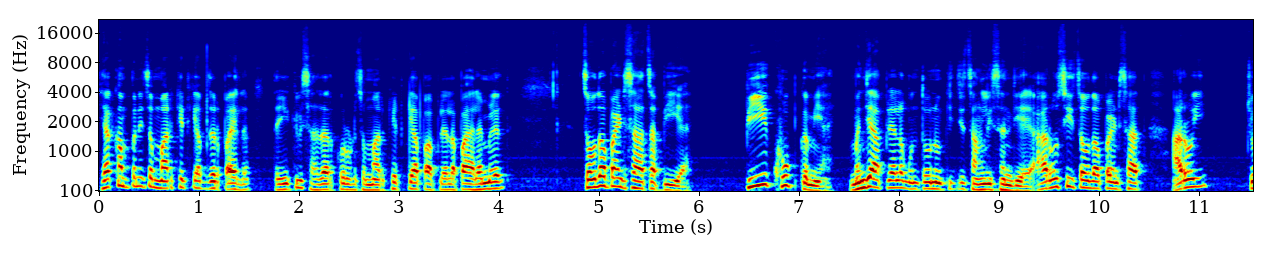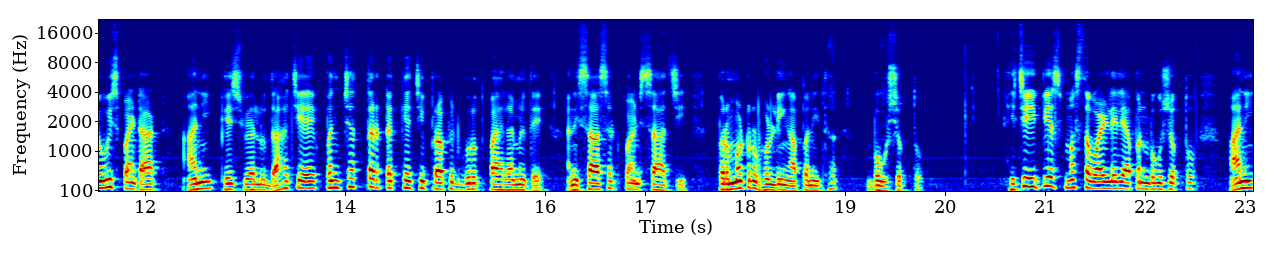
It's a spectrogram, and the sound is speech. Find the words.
ह्या कंपनीचं मार्केट कॅप जर पाहिलं तर एकवीस हजार करोडचं मार्केट कॅप आपल्याला पाहायला मिळेल. चौदा पॉईंट सहाचा पी आहे. पी खूप कमी आहे. म्हणजे आपल्याला गुंतवणुकीची चांगली संधी आहे. आर ओ सी चौदा पॉईंट सात आर ओ ई चोवीस पॉईंट आठ आणि फेस व्हॅल्यू दहाची आहे. पंच्याहत्तर टक्क्याची प्रॉफिट ग्रोथ पाहायला मिळते आणि सहासष्ट पॉईंट सहाची प्रमोटर होल्डिंग आपण इथं बघू शकतो. हिचे ई पी एस मस्त वाढलेले आपण बघू शकतो आणि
